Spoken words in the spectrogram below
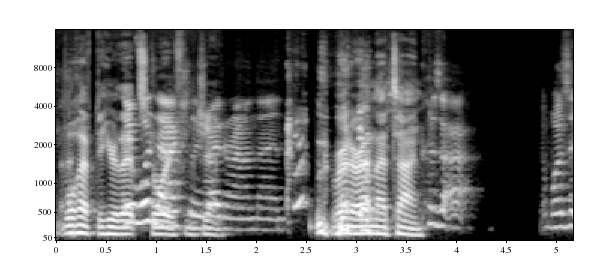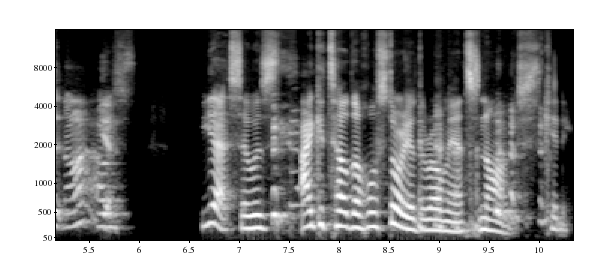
we'll have to hear that story. it was story from actually Jim right around then. right around that time. Because was it not? I Yes. Was, yes, it was. I could tell the whole story of the romance. No, I'm just kidding.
